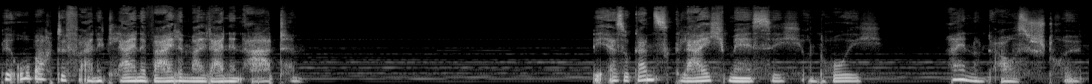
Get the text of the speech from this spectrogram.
Beobachte für eine kleine Weile mal deinen Atem, wie er so ganz gleichmäßig und ruhig ein- und ausströmt.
